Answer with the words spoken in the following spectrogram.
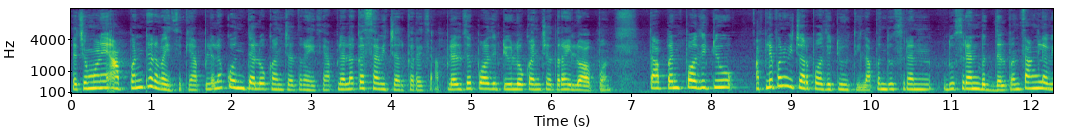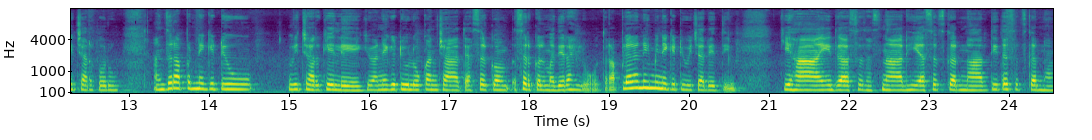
त्याच्यामुळे आपण ठरवायचं की आपल्याला कोणत्या लोकांच्यात राहायचं आपल्याला कसा विचार करायचा? आपल्याला जर पॉझिटिव्ह लोकांच्यात राहिलो आपण तर आपण पॉझिटिव्ह आपले पण विचार पॉझिटिव्ह होतील. आपण दुसऱ्यां दुसऱ्यांबद्दल पण चांगला विचार करू. आणि जर आपण निगेटिव्ह विचार केले किंवा निगेटिव्ह लोकांच्या त्या सर्कल सर्कलमध्ये राहिलो तर आपल्याला नेहमी निगेटिव्ह विचार येतील. की हा ही असंच असणार ही असंच करणार ती तसंच करणार.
